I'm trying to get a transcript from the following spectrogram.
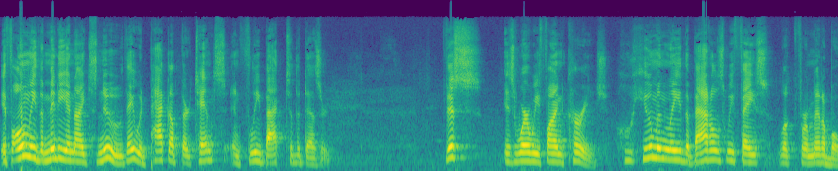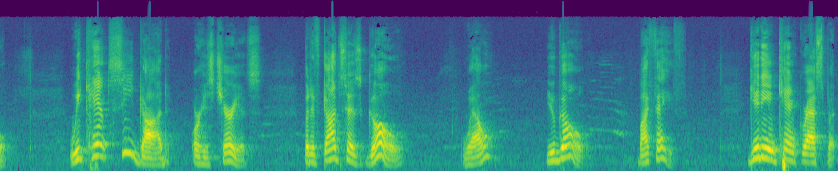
If only the Midianites knew, they would pack up their tents and flee back to the desert. This is where we find courage. Humanly the battles we face look formidable. We can't see God or his chariots, but if God says go, well, you go by faith. Gideon can't grasp it.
